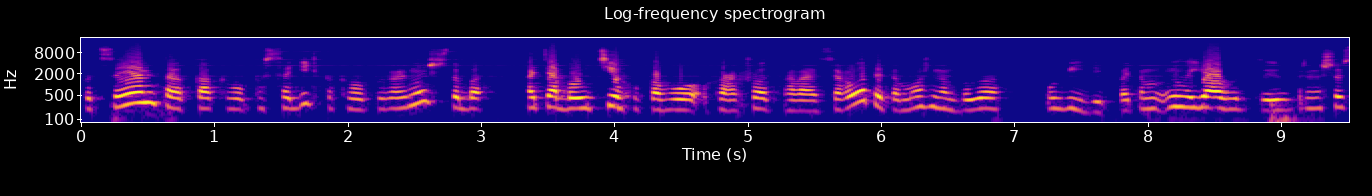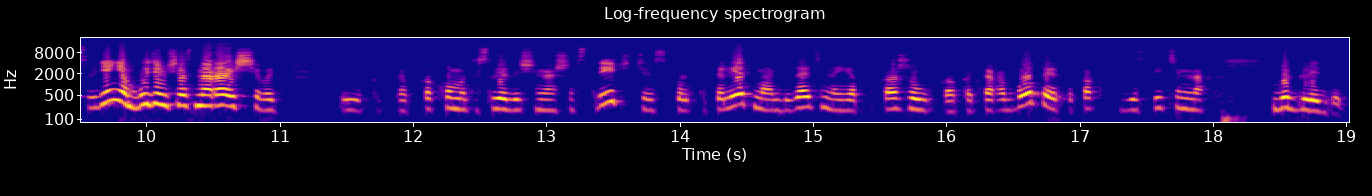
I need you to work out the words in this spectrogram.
пациента, как его посадить, как его повернуть, чтобы хотя бы у тех, у кого хорошо открывается рот, это можно было увидеть. Поэтому ну, я вот приношу сведения. Будем сейчас наращивать И к какому-то следующей нашей встрече, через сколько-то лет, мы обязательно я покажу, как это работает и как это действительно выглядит.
